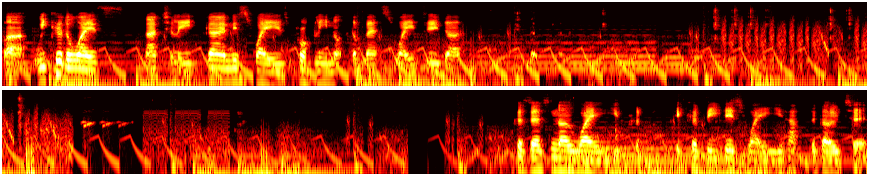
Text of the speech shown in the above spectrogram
But we could always Actually, going this way is probably not the best way to go. Because there's no way you could, it could be this way you have to go to.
